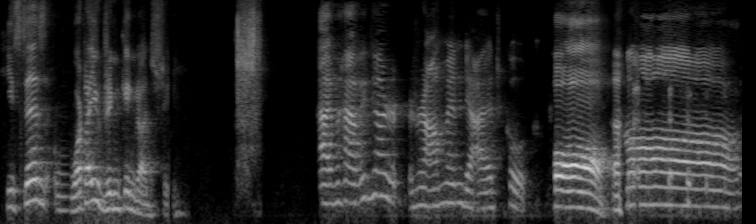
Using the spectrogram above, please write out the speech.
He says, "What are you drinking, Rajyasree?" I'm having a ramen diet coke. Oh, Oh,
